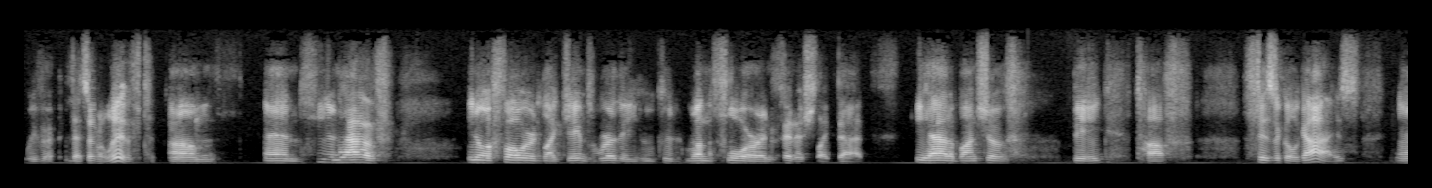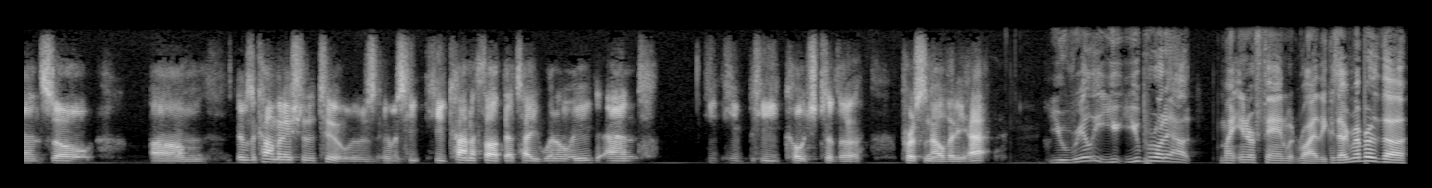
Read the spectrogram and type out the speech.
we've that's ever lived. Um, and he didn't have, you know, a forward like James Worthy who could run the floor and finish like that. He had a bunch of big, tough, physical guys, and so um, it was a combination of the two. It was it was he he kind of thought that's how you win a league, and he, he he coached to the personnel that he had. You really you you brought out my inner fan with Riley because I remember the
